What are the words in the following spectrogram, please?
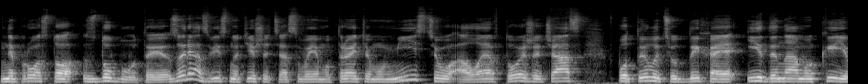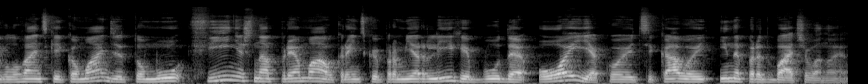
непросто здобути. Зоря, звісно, тішиться своєму третьому місцю, але в той же час потилицю дихає і Динамо Київ луганській команді. Тому фінішна пряма української прем'єр-ліги буде ой, якою цікавою і непередбачуваною.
